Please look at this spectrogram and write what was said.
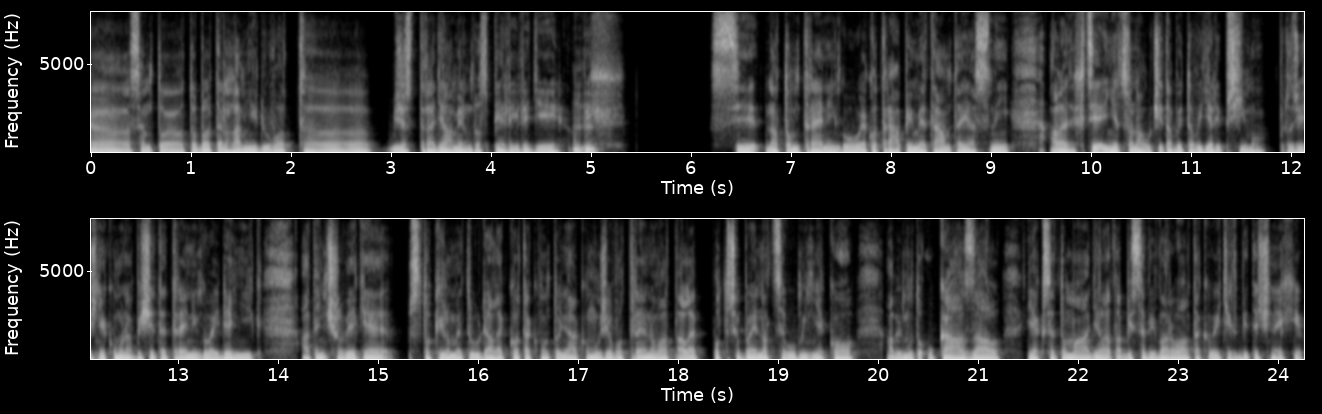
eh, jsem to, to byl ten hlavní důvod, eh, že teda dělám jenom dospělí lidi, mm-hmm. Si na tom tréninku, jako trápím je tam, to je jasný, ale chci je i něco naučit, aby to viděli přímo. Protože když někomu napíšete tréninkový deník a ten člověk je 100 kilometrů daleko, tak on to nějak může otrénovat, ale potřebuje nad sebou mít někoho, aby mu to ukázal, jak se to má dělat, aby se vyvaroval takových těch zbytečných chyb.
